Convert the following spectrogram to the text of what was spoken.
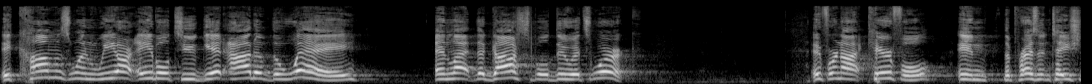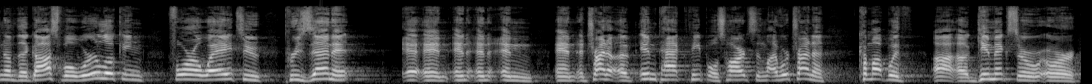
It comes when we are able to get out of the way and let the gospel do its work. If we're not careful in the presentation of the gospel, we're looking for a way to present it and, and, and, and, and, and try to uh, impact people's hearts and life. We're trying to come up with uh, uh, gimmicks or, or,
